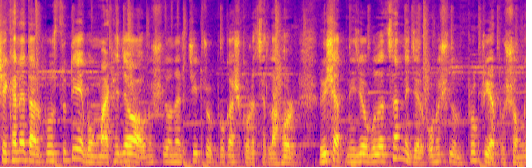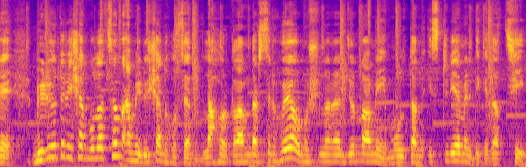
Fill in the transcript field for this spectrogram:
সেখানে তার প্রস্তুতি এবং মাঠে যাওয়া অনুশীলনের চিত্র প্রকাশ করেছে লাহোর। রিশাদ নিজেও বলেছেন নিজের অনুশীলন প্রক্রিয়া প্রসঙ্গে। ভিডিওতে রিশাদ বলেছেন, আমি রিশাদ হোসেন, লাহোর কালান্দার্সের হয়ে অনুশীলনের জন্য আমি মুলতান স্টেডিয়ামের দিকে যাচ্ছি।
